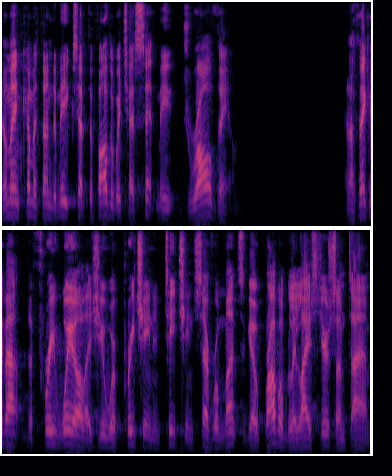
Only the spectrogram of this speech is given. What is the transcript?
No man cometh unto me except the Father which has sent me draw them. And I think about the free will as you were preaching and teaching several months ago, probably last year sometime,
